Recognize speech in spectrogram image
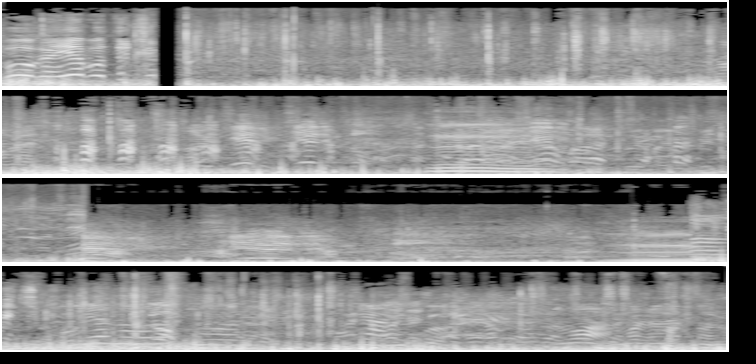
Бога, я бы трчу. Добре. улицу. Не, ну, Два, може на сон.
